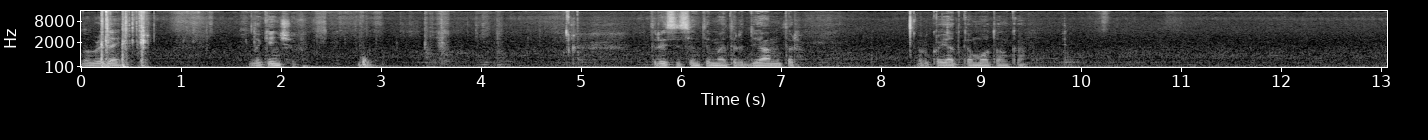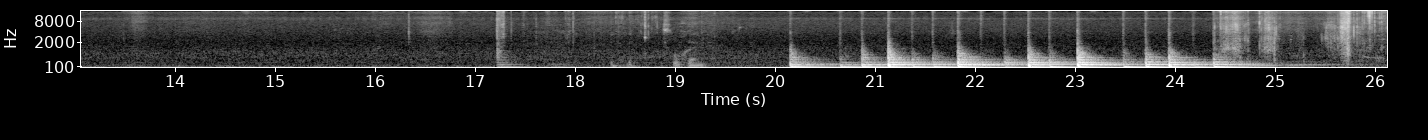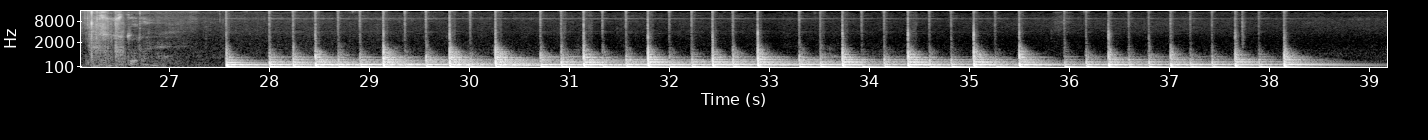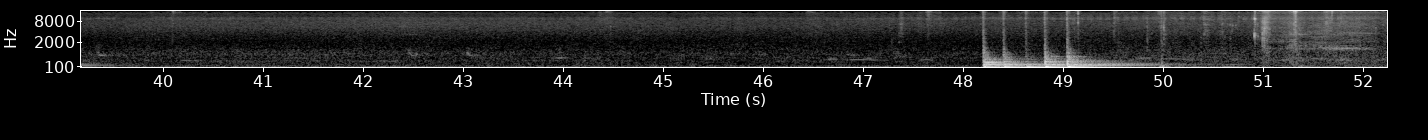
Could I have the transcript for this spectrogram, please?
Добрий день. Закінчив. 30 см діаметр. Рукоятка мотанка. Слухаємо.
